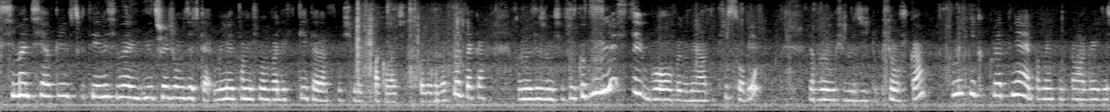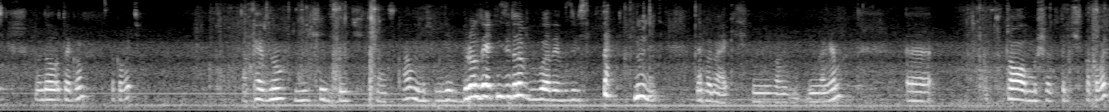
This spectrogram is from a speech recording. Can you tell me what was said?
Siema, dzisiaj przygotujemy się na jutrzejszą wycieczkę. My tam już mam walizki, teraz musimy spakować wszystko do tego plecaka. Mam nadzieję, że mi się wszystko tu zmieści, bo będę miała to przy sobie. Na pewno musi wlecieć tu książka. Pamiętnik akurat nie, pamiętnik to mogę gdzieś do tego spakować. Na pewno musi być książka, musi być w drodze, jak nic nie by była, to się tak nudzić. Na pewno jakiś film wam nagram. E, to muszę się spakować,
